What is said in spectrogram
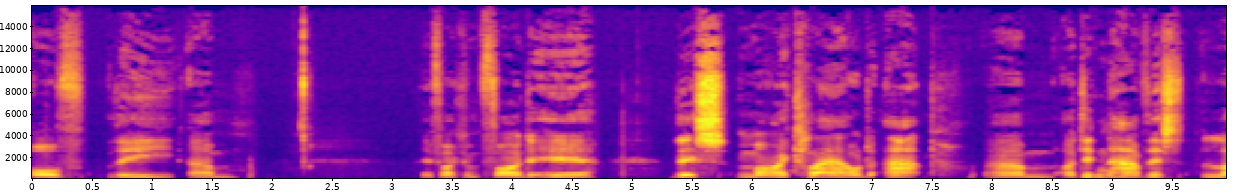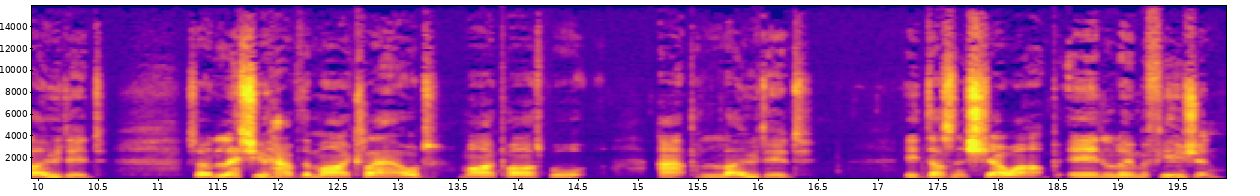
of the um, if I can find it here. This my cloud app. Um, I didn't have this loaded so unless you have the my cloud my passport app loaded it doesn't show up in LumaFusion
